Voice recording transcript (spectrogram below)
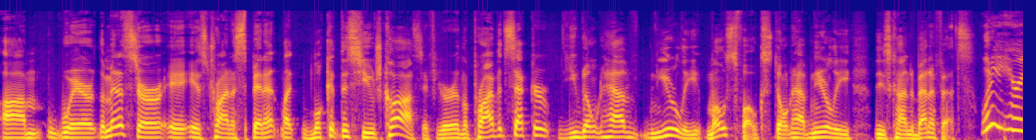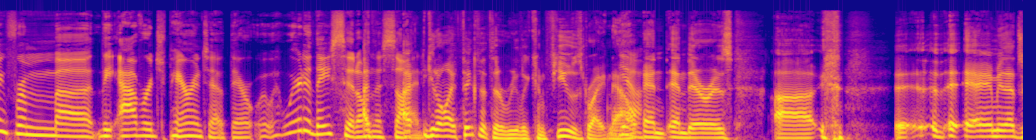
um, where the minister is trying to spin it like, look at this huge cost. If you're in the private sector, you don't have nearly, most folks don't have nearly these kind of benefits. What are you hearing from uh, the average parent out there? Where do they sit on I, this side? I, you know, I think that they're really confused right now. Yeah. And, and there is. Uh, I mean, that's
